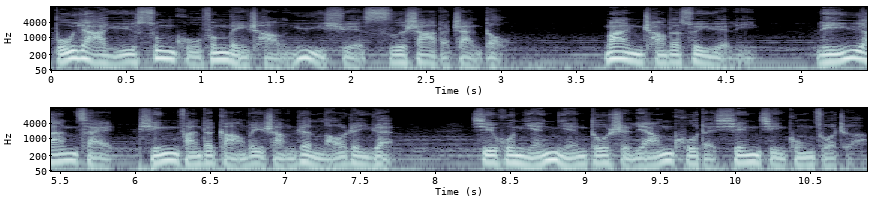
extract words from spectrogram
不亚于松骨峰那场浴血厮杀的战斗。漫长的岁月里，李玉安在平凡的岗位上任劳任怨，几乎年年都是粮库的先进工作者。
